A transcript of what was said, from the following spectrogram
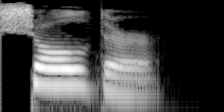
shoulder.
